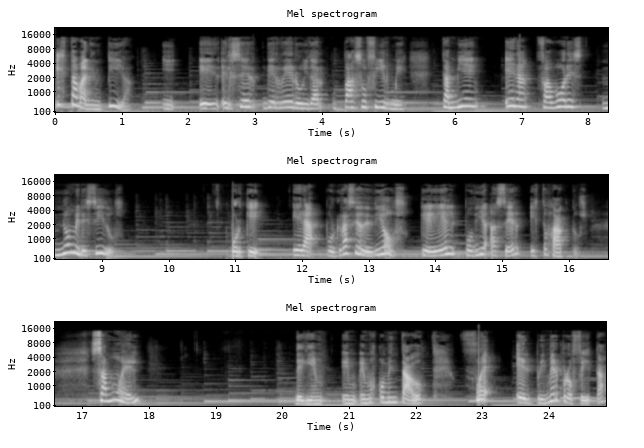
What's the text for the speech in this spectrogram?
Esta valentía y el, ser guerrero y dar paso firme también eran favores no merecidos, porque era por gracia de Dios que él podía hacer estos actos. Samuel, de quien hemos comentado, fue el primer profeta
